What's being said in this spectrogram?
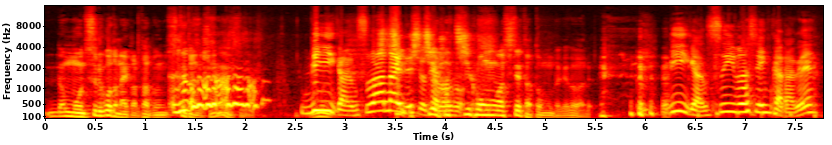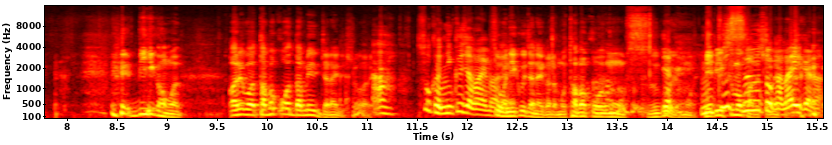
うん。もうすることないから多分 捨てたんですよ。ね。ビーガン吸わないでしょ7、タバコ。8本は捨てたと思うんだけど、あビーガン吸いませんからね。れ。ビーガンは、あれはタバコはダメじゃないでしょあれ。あそうか肉じゃないわ。そう、肉じゃないからもうタバコはもうすごい、もうヘビ肉ースモーカー吸うとかないから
